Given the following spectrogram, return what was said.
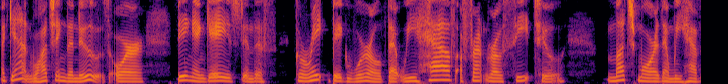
again, watching the news or being engaged in this great big world that we have a front row seat to much more than we have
